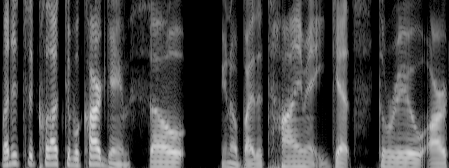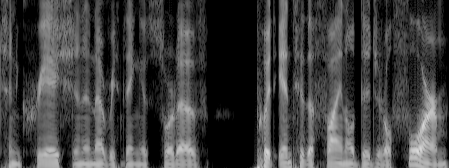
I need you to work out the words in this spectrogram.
But it's a collectible card game, so, you know, by the time it gets through art and creation and everything is sort of put into the final digital form,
